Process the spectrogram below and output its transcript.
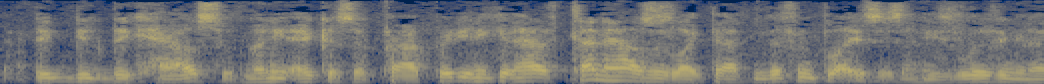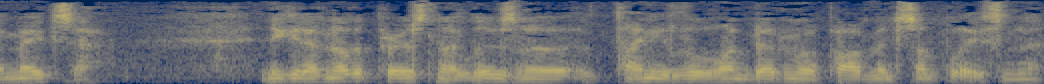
a big, big, big house with many acres of property, and he could have ten houses like that in different places, and he's living in a meitzar. And you could have another person that lives in a, tiny little one-bedroom apartment someplace in, a,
